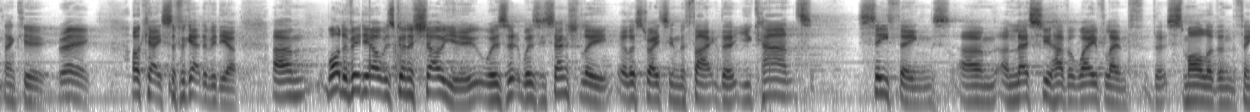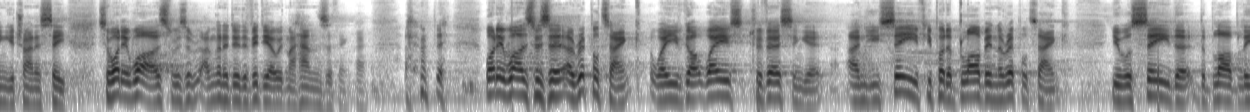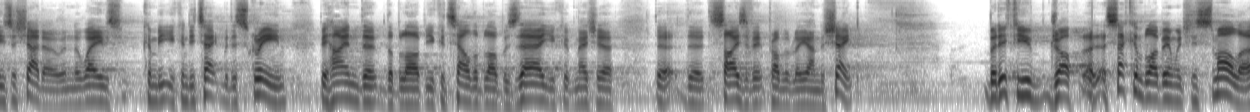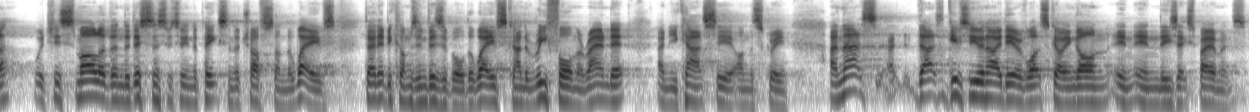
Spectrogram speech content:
Thank you. Great. Okay, so forget the video. Um, what the video was going to show you was, was essentially illustrating the fact that you can't see things um, unless you have a wavelength that's smaller than the thing you're trying to see. So what it was, was i am going to do the video with my hands, I think. what it was was a, a ripple tank where you've got waves traversing it, and you see if you put a blob in the ripple tank, you will see that the blob leaves a shadow and the waves can be, you can detect with the screen behind the, the blob, you could tell the blob was there, you could measure the, the size of it probably and the shape. But if you drop a, a second blob in which is smaller, which is smaller than the distance between the peaks and the troughs on the waves, then it becomes invisible. The waves kind of reform around it and you can't see it on the screen. And that's, that gives you an idea of what's going on in, in these experiments.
